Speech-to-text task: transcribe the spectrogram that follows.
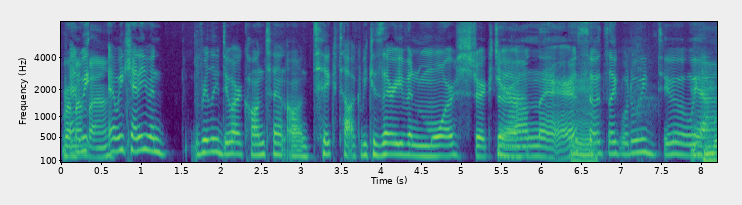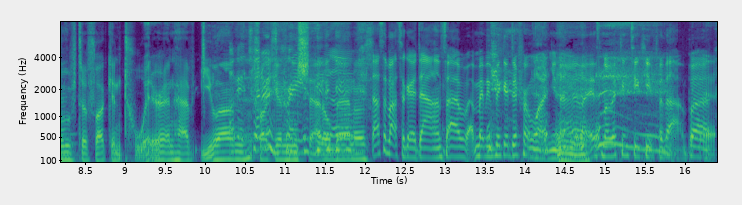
Remember. And we, and we can't even really do our content on TikTok because they're even more stricter Yeah. on there. So mm-hmm. it's like, what do we do? We Yeah. Move to fucking Twitter and have Elon Okay, fucking crazy, shadow though. ban us. That's about to go down, so maybe pick a different one. You know, like, it's not looking too cute for that. But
